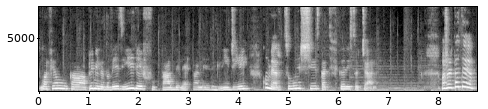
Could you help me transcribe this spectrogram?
la fel ca primele dovezi irefutabile ale religiei, comerțului și stratificării sociale. Majoritatea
